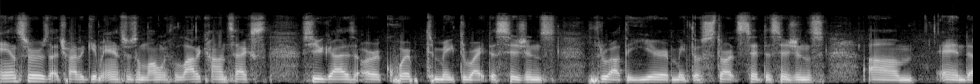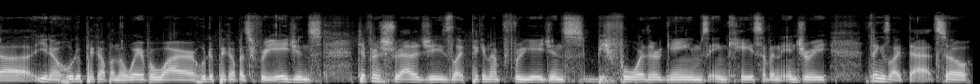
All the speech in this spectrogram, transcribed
answers. I try to give answers along with a lot of context, so you guys are equipped to make the right decisions throughout the year, make those start sit decisions, um, and uh, you know who to pick up on the waiver wire, who to pick up as free agents, different strategies like picking up free agents before their games in case of an injury, things like that. So,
